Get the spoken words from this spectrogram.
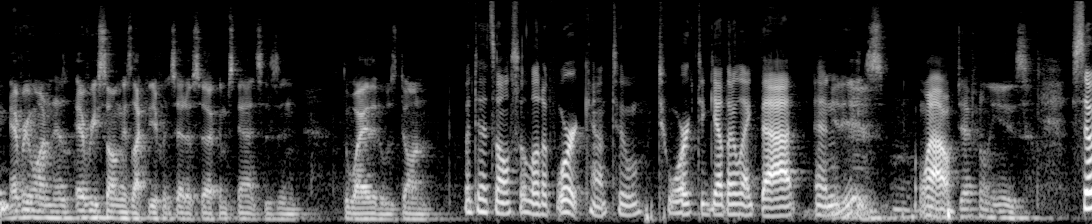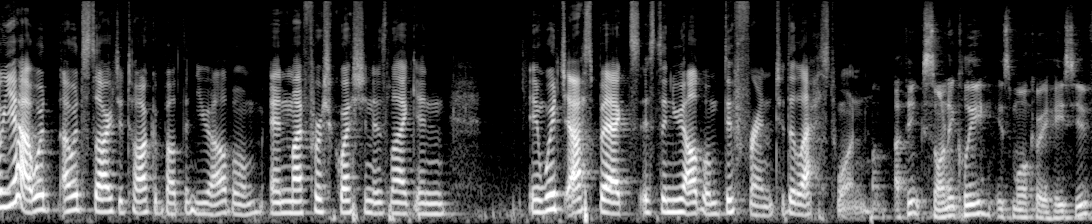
great. everyone, has, every song is like a different set of circumstances and the way that it was done. But that's also a lot of work huh, to to work together like that. And it is. Mm-hmm. wow. It definitely is. So yeah, I would I would start to talk about the new album. And my first question is like in in which aspects is the new album different to the last one? I think sonically it's more cohesive.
